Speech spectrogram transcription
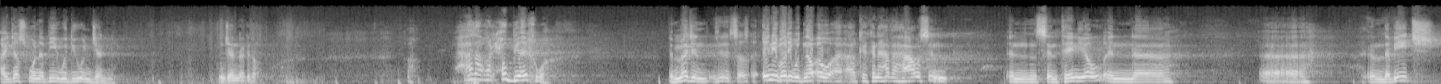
I just want to be with you in Jannah in Jannah كده هذا هو الحب يا إخوة Imagine anybody would know oh can I have a house in in Centennial in uh, uh, in the beach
